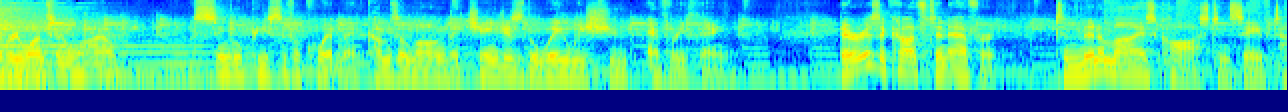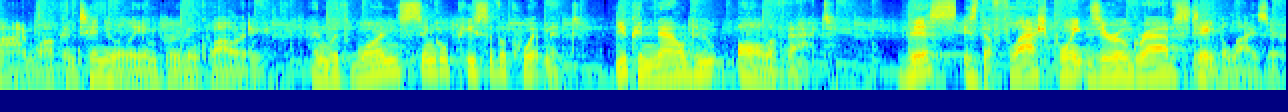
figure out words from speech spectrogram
Every once in a while, a single piece of equipment comes along that changes the way we shoot everything. There is a constant effort to minimize cost and save time while continually improving quality. And with one single piece of equipment, you can now do all of that. This is the Flashpoint Zero Grav Stabilizer.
